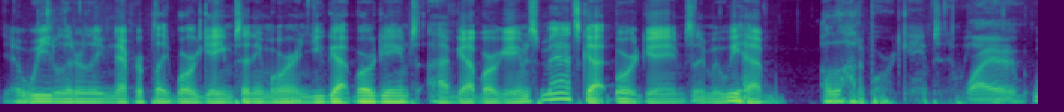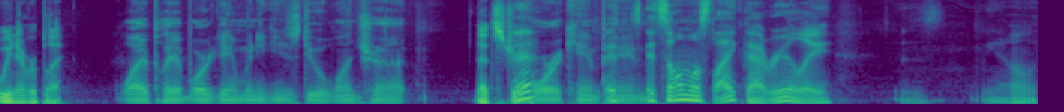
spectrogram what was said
Yeah, we literally never play board games anymore. And you got board games. I've got board games. Matt's got board games. I mean, we have a lot of board games. we Why- never- we never play. Why play a board game when you can just do a one shot That's true. Yeah. or a campaign? It's, it's almost like that, really. You know,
